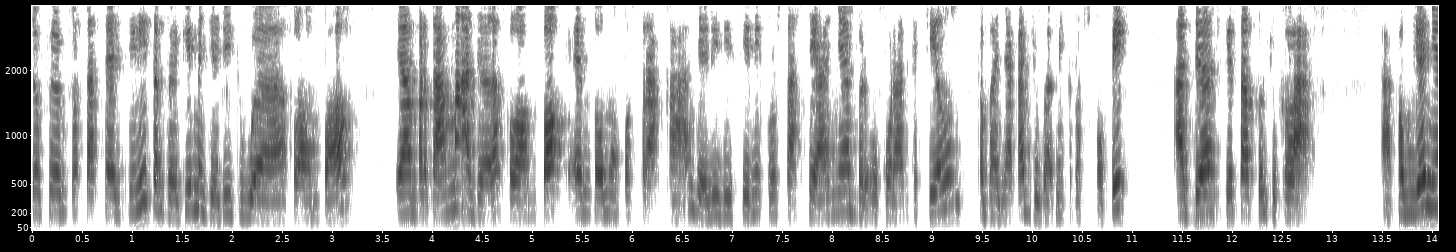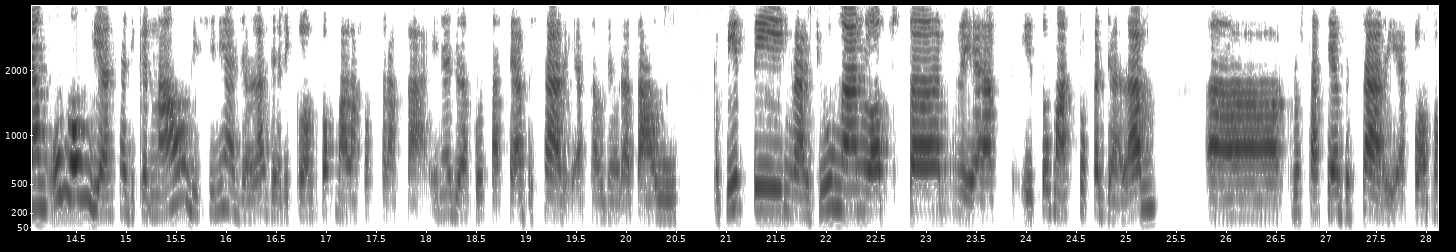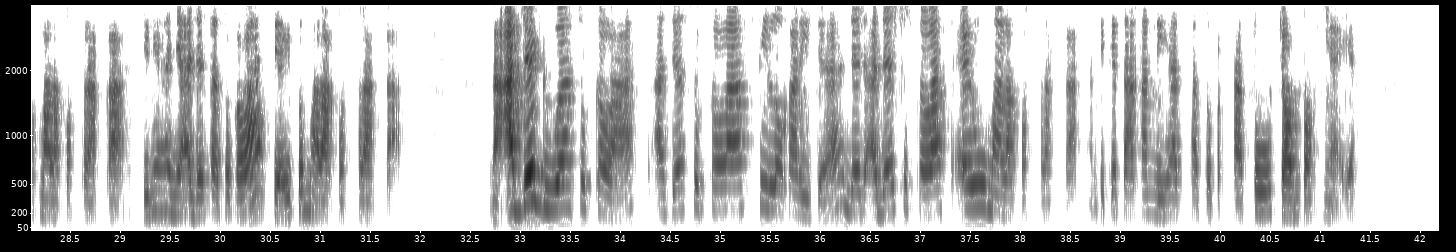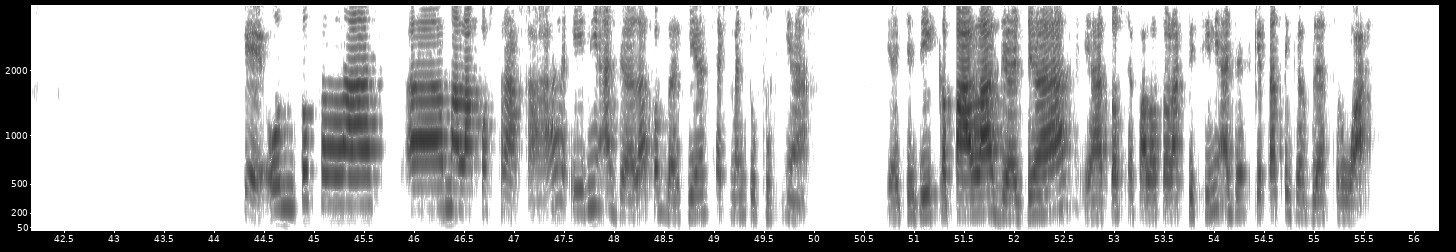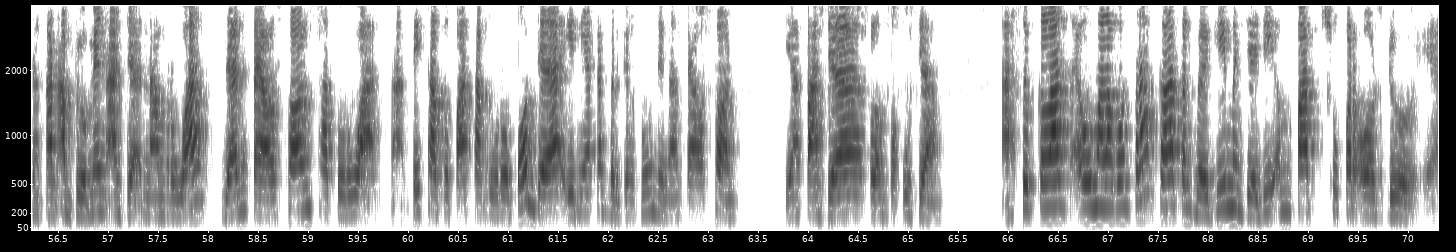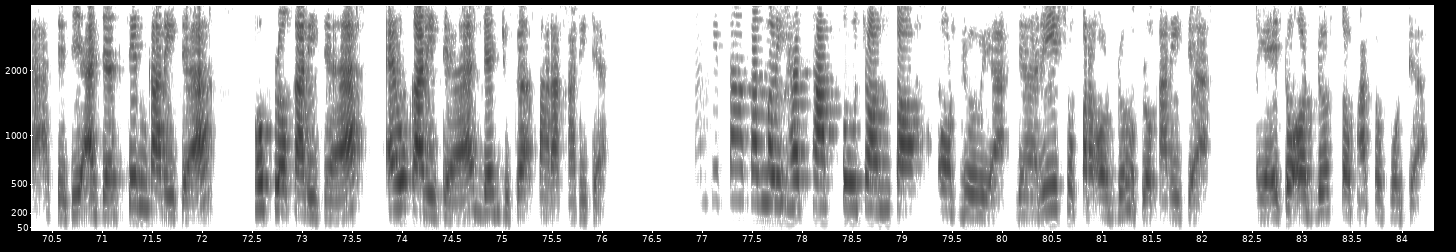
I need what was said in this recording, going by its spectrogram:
zoofilum crustacea di sini terbagi menjadi dua kelompok. Yang pertama adalah kelompok Entomocostraca. Jadi di sini krustaseanya berukuran kecil, kebanyakan juga mikroskopik. Ada sekitar tujuh kelas. Nah, kemudian yang umum biasa dikenal di sini adalah dari kelompok Malacostraca. Ini adalah krustasea besar ya, saudara tahu. Kepiting, rajungan, lobster ya itu masuk ke dalam uh, krustasea besar ya, kelompok Malacostraca. Sini hanya ada satu kelas yaitu Malacostraca. Nah, ada dua subkelas, ada subkelas Filocarida dan ada subkelas Eumalacostraca. Nanti kita akan lihat satu persatu contohnya ya. Oke, untuk kelas uh, Malacostraca ini adalah pembagian segmen tubuhnya. Ya, jadi kepala, dada, ya atau cephalothorax di sini ada sekitar 13 ruas. Sedangkan abdomen ada enam ruas dan telson satu ruas. Nanti satu pasang uropoda ini akan bergabung dengan telson ya pada kelompok udang. Nah, subkelas Eumalacostraca terbagi menjadi empat superordo ya. Jadi ada Sincarida, Hoplocarida, Eucarida, dan juga Paracarida. Kita akan melihat satu contoh ordo ya dari superordo Hoplocarida, yaitu ordo Stomatopoda.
